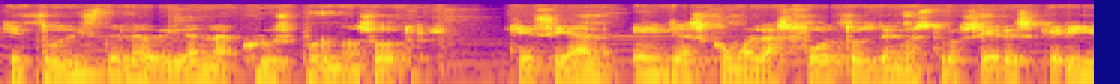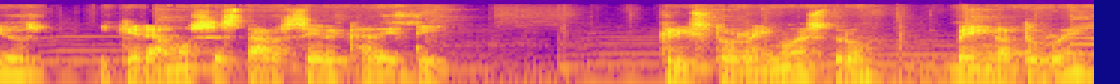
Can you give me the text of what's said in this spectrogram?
que tú diste la vida en la cruz por nosotros que sean ellas como las fotos de nuestros seres queridos y queramos estar cerca de ti. Cristo Rey nuestro, venga tu reino.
